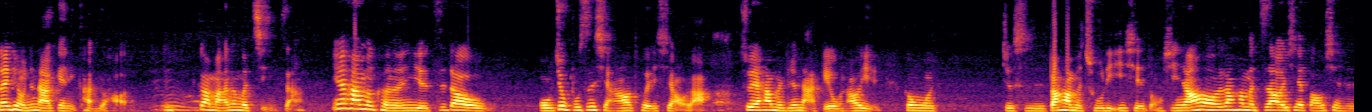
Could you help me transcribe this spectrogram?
那天我就拿给你看就好了。嗯嗯，干嘛那么紧张？因为他们可能也知道我就不是想要推销啦，嗯所以他们就拿给我，然后也跟我就是帮他们处理一些东西，然后让他们知道一些保险的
